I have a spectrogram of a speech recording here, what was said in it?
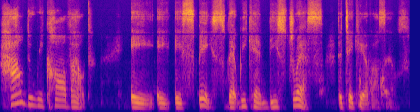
How do we carve out a, a, a space that we can de stress to take care of ourselves.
